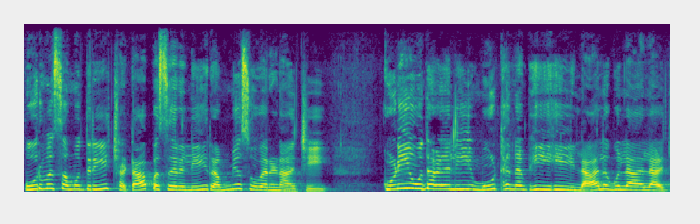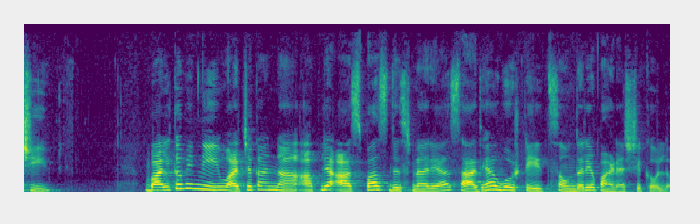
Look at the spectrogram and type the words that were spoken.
पूर्व समुद्री छटा पसरली रम्य सुवर्णाची. कुणी उधळली मूठ नभी ही लाल गुलालाची. बालकवींनी वाचकांना आपल्या आसपास दिसणाऱ्या साध्या गोष्टीत सौंदर्य पाहण्यास शिकवलं.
